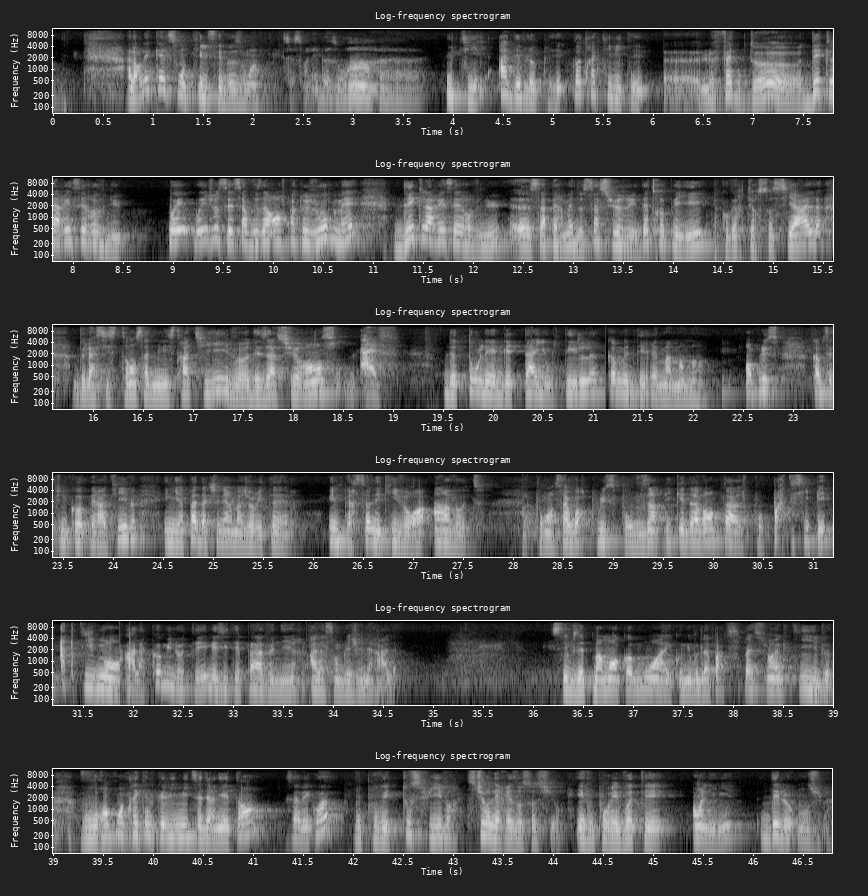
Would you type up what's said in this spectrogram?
Alors lesquels sont-ils ces besoins? Ce sont les besoins euh, utiles à développer votre activité. Euh, le fait de euh, déclarer ses revenus. Oui, oui, je sais, ça vous arrange pas toujours, mais déclarer ses revenus, ça permet de s'assurer d'être payé, la couverture sociale, de l'assistance administrative, des assurances, bref, de tous les détails utiles, comme dirait ma maman. En plus, comme c'est une coopérative, il n'y a pas d'actionnaire majoritaire. Une personne équivaut à un vote. Pour en savoir plus, pour vous impliquer davantage, pour participer activement à la communauté, n'hésitez pas à venir à l'Assemblée Générale. Si vous êtes maman comme moi et qu'au niveau de la participation active, vous rencontrez quelques limites ces derniers temps, vous savez quoi? Vous pouvez tout suivre sur les réseaux sociaux et vous pourrez voter en ligne dès le 11 juin.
